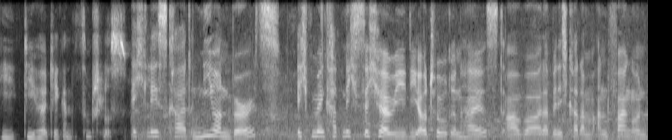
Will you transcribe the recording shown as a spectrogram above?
die, die hört ihr ganz zum Schluss. Ich lese gerade Neon Birds. Ich bin mir gerade nicht sicher, wie die Autorin heißt, aber da bin ich gerade am Anfang und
